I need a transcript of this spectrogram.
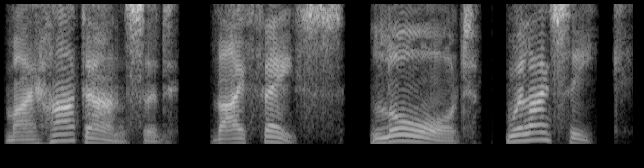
my heart answered, Thy face, Lord, will I seek.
